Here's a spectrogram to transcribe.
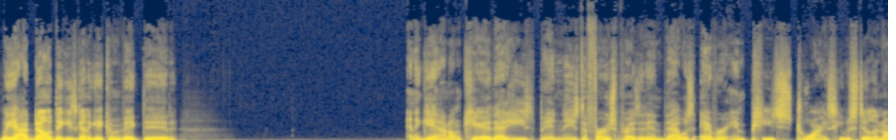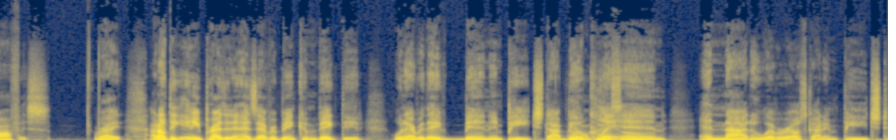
but yeah, I don't think he's going to get convicted. And again, I don't care that he's been he's the first president that was ever impeached twice. He was still in office, right? I don't think any president has ever been convicted whenever they've been impeached. Not Bill don't so. Clinton and not whoever else got impeached.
